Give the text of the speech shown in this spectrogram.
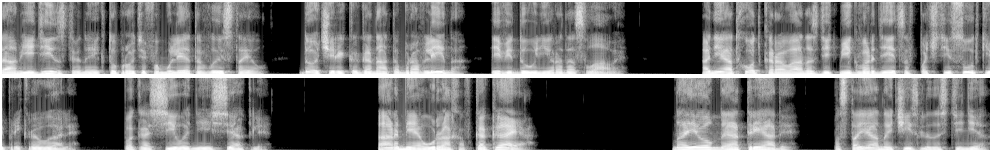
Там единственные, кто против амулета выстоял, дочери Каганата Бравлина и ведуньи Родославы. Они отход каравана с детьми гвардейцев почти сутки прикрывали пока силы не иссякли. Армия урахов какая? Наемные отряды. Постоянной численности нет.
